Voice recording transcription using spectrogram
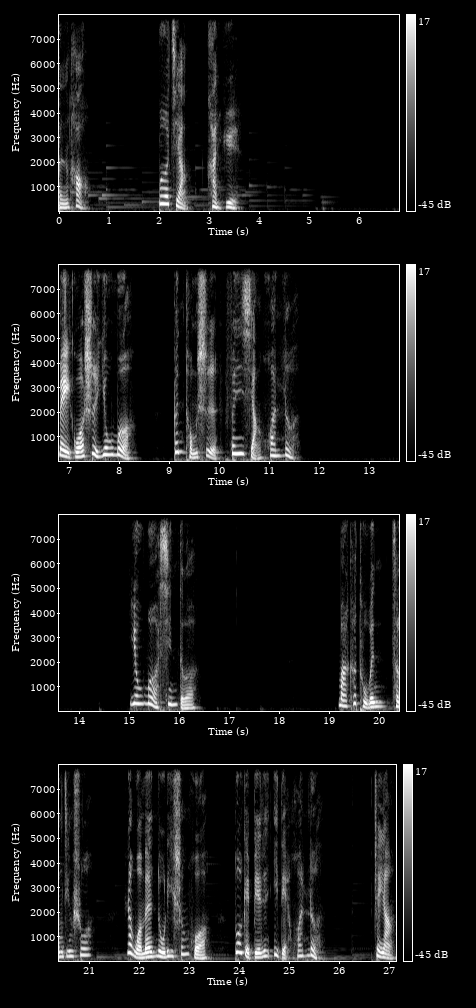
陈浩，播讲汉乐。美国式幽默，跟同事分享欢乐。幽默心得，马克吐温曾经说：“让我们努力生活。”多给别人一点欢乐，这样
